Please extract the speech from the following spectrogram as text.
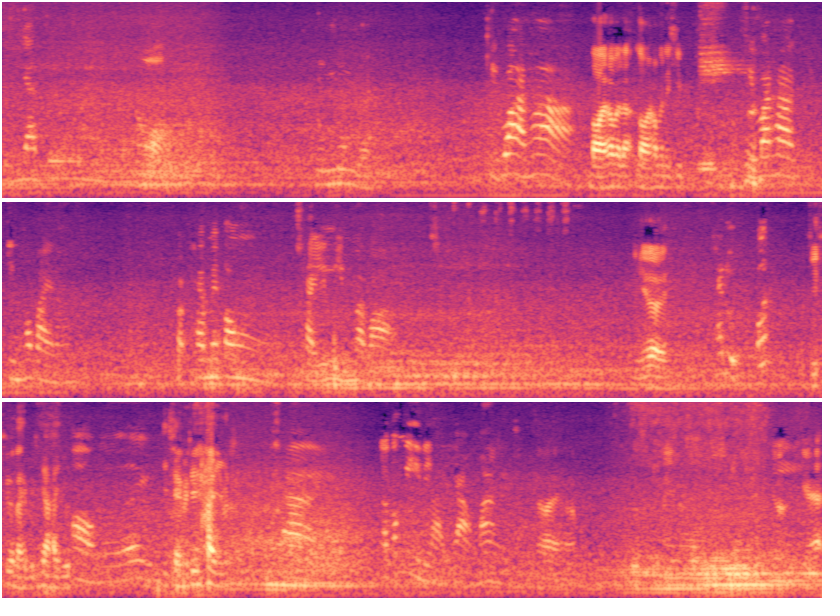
ตุ๋นยาจีอ๋อนุ่มๆเลย คิดว่าถ้า ลอยเข้าไปแล้วลอยเข้าไปในคลิป คิดว่าถ้ากินเข้าไปนะแบบแทบไม่ต้องใช้ลิ้นแบบว่า อย่างนี้เลย แค่ดูดปึ๊ดเมื่อกี้คืออะไรวิทยายุทธออกเลยที่ใช้วิทยายุทธใช่ แล้วก็มีหลายอย่างมากเลย ใช่ครับ เมนูเยอะแยะ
